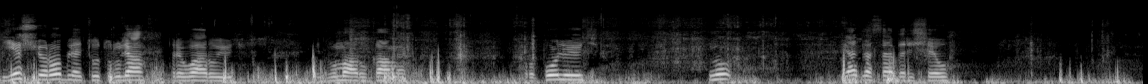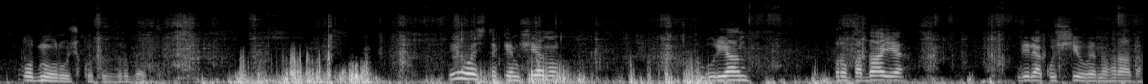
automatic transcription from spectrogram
Є що роблять, тут руля приварують і двома руками прополюють. Ну, я для себе вирішив одну ручку тут зробити. І ось таким чином бур'ян пропадає біля кущів винограда.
